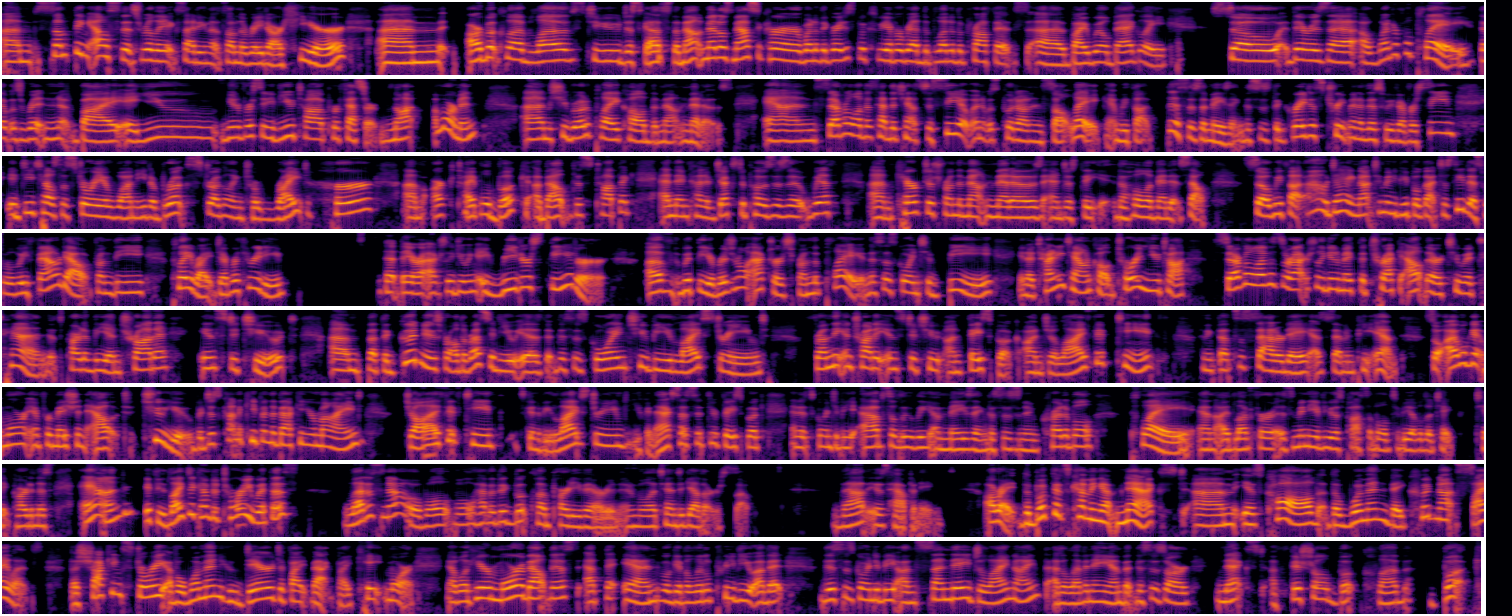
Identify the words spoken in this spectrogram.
Um, something else that's really exciting that's on the radar here. Um, our book club loves to discuss the Mountain Meadows Massacre, one of the greatest books we ever read, The Blood of the Prophets uh, by Will Bagley. So there is a, a wonderful play that was written by a U, University of Utah professor, not a Mormon. Um, she wrote a play called The Mountain Meadows, and several of us had the chance to see it when it was put on in Salt Lake. And we thought, this is amazing. This is the greatest treatment of this we've ever seen. It details the story of Juanita Brooks struggling to write her um, archetypal book about this topic, and then kind of juxtaposes it with um, characters from the Mountain Meadows and just the the whole event itself. So we thought, oh, dang, not too many people got to see this. Well, we found out from the playwright, Debora Threedy, that they are actually doing a readers theater of with the original actors from the play and this is going to be in a tiny town called Torrey, Utah. Several of us are actually going to make the trek out there to attend. It's part of the Entrada Institute. Um, but the good news for all the rest of you is that this is going to be live streamed from the Entrada Institute on Facebook on July 15th. I think that's a Saturday at 7 p.m. So I will get more information out to you, but just kind of keep in the back of your mind. July 15th, it's going to be live streamed. You can access it through Facebook, and it's going to be absolutely amazing. This is an incredible play and i'd love for as many of you as possible to be able to take take part in this and if you'd like to come to Torrey with us let us know we'll we'll have a big book club party there and, and we'll attend together so that is happening. All right. The book that's coming up next um, is called The Woman They Could Not Silence The Shocking Story of a Woman Who Dared to Fight Back by Kate Moore. Now, we'll hear more about this at the end. We'll give a little preview of it. This is going to be on Sunday, July 9th at 11 a.m., but this is our next official book club book.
